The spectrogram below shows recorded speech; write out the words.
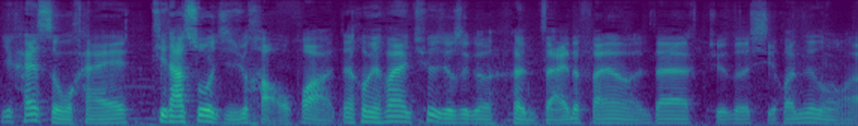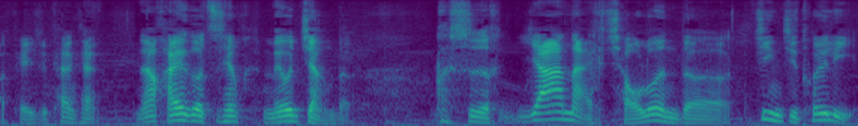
一开始我还替他说了几句好话，但后面发现确实就是个很宅的番啊。大家觉得喜欢这种的话，可以去看看。然后还有一个之前没有讲的，是鸭奶乔论的竞技推理，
